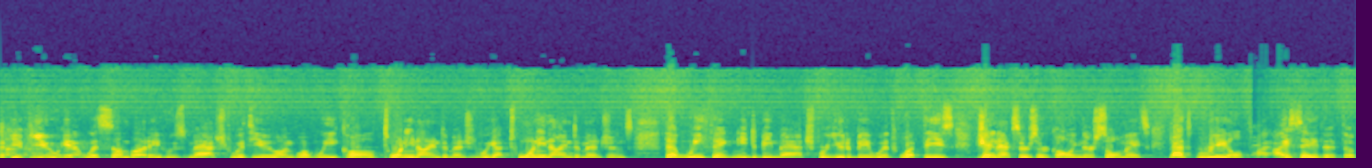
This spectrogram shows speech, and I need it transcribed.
If you get with somebody who's matched with you on what we call 29 dimensions, we got 29 dimensions that we think need to be matched for you to be with what these Gen Xers are calling their soulmates, that's real. I, I say that the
